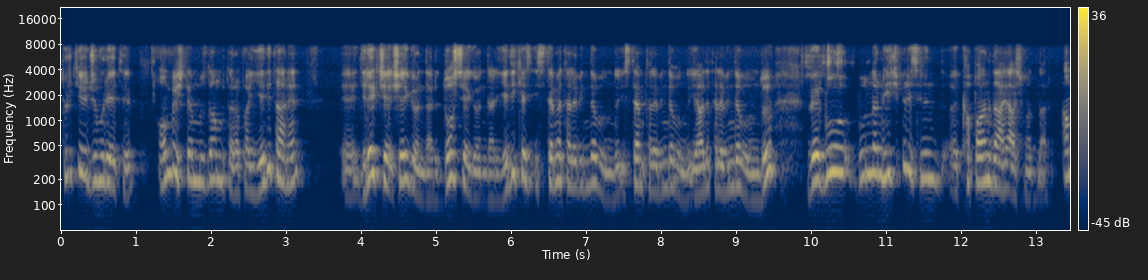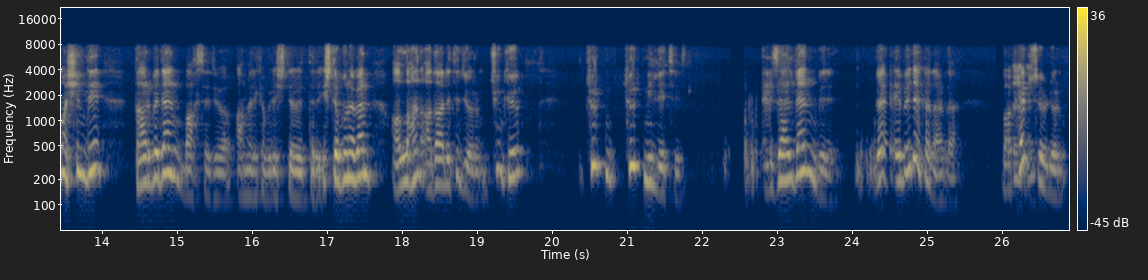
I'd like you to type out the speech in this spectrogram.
Türkiye Cumhuriyeti 15 Temmuz'dan bu tarafa 7 tane e, dilekçe şey gönderdi, dosya gönderdi. 7 kez isteme talebinde bulundu, istem talebinde bulundu, iade talebinde bulundu ve bu bunların hiçbirisinin e, kapağını dahi açmadılar. Ama şimdi darbeden bahsediyor Amerika Birleşik Devletleri. İşte buna ben Allah'ın adaleti diyorum. Çünkü Türk Türk milleti ezelden beri ve ebede kadar da bak hep söylüyorum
